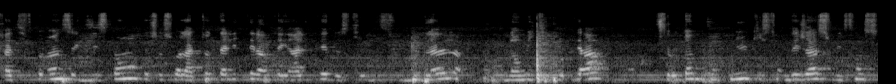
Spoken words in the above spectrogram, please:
Creative Commons existants, que ce soit la totalité, l'intégralité de ce qui existe sur Google, dans Wikipédia. C'est autant de contenus qui sont déjà sous licence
